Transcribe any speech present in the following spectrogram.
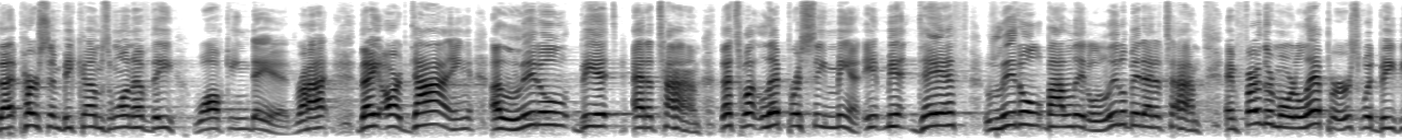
that person becomes one of the walking dead, right? They are dying a little bit at a time. That's what leprosy meant. It meant death little by little, a little bit at a time. And furthermore, lepers would be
